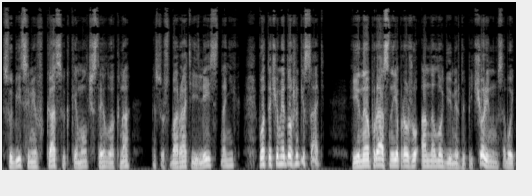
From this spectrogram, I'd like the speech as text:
с убийцами в кассу, и как я молча стоял у окна, вместо чтобы барать и лезть на них. Вот о чем я должен писать. И напрасно я провожу аналогию между Печориным и собой.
